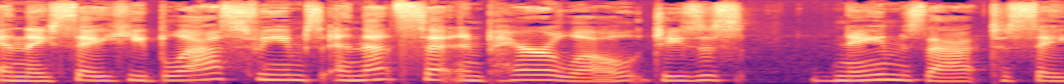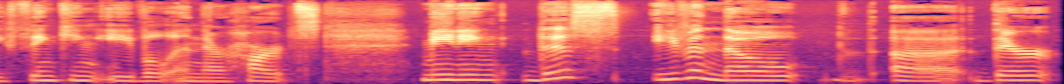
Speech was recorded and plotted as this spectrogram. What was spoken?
and they say he blasphemes and that's set in parallel jesus names that to say thinking evil in their hearts meaning this even though uh, there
